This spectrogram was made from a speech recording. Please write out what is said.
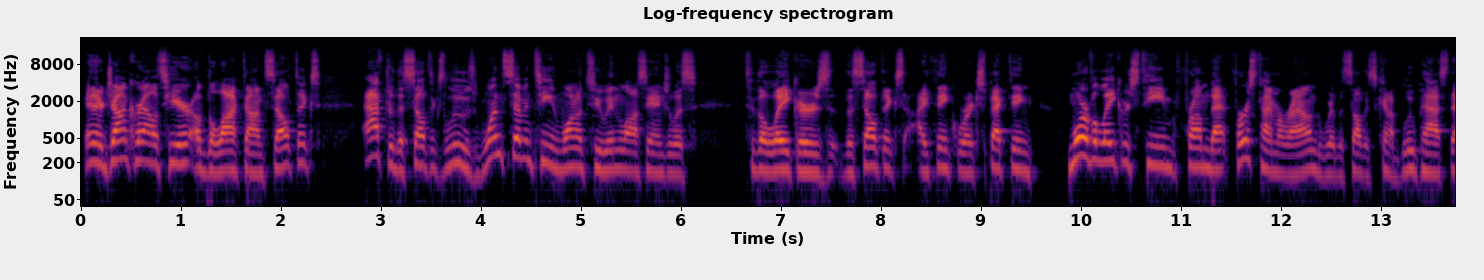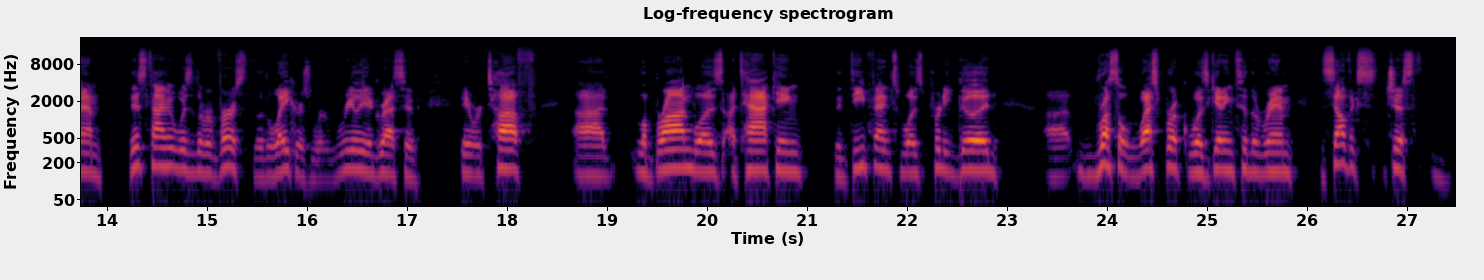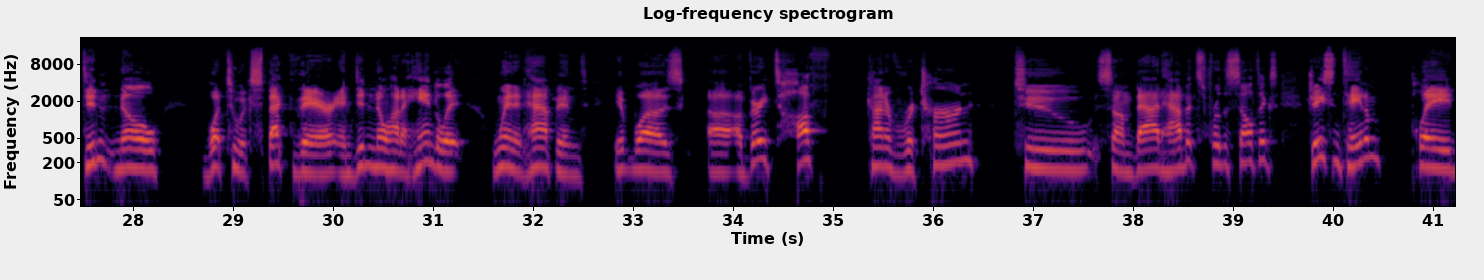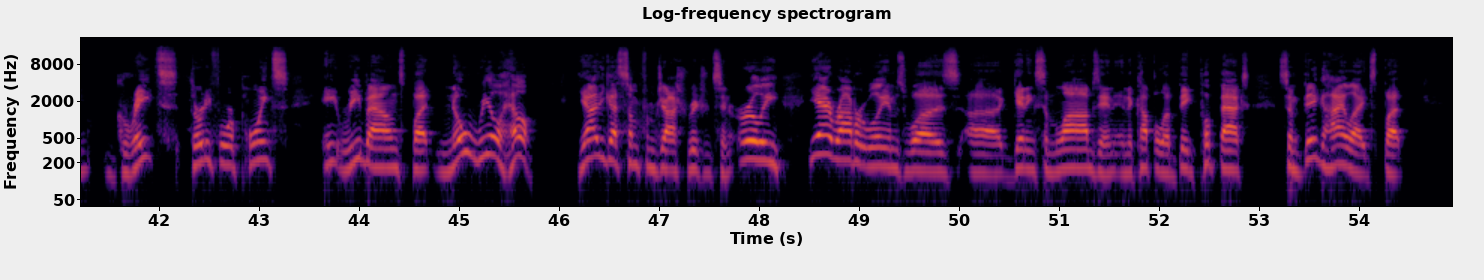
Hey there, John Karalis here of the Locked On Celtics. After the Celtics lose 117 102 in Los Angeles to the Lakers, the Celtics, I think, were expecting more of a Lakers team from that first time around where the Celtics kind of blew past them. This time it was the reverse. The Lakers were really aggressive they were tough. Uh, LeBron was attacking. The defense was pretty good. Uh, Russell Westbrook was getting to the rim. The Celtics just didn't know what to expect there and didn't know how to handle it when it happened. It was uh, a very tough kind of return to some bad habits for the Celtics. Jayson Tatum played great 34 points, eight rebounds, but no real help yeah, you got some from Josh Richardson early. Yeah, Robert Williams was uh, getting some lobs and, and a couple of big putbacks, some big highlights, but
